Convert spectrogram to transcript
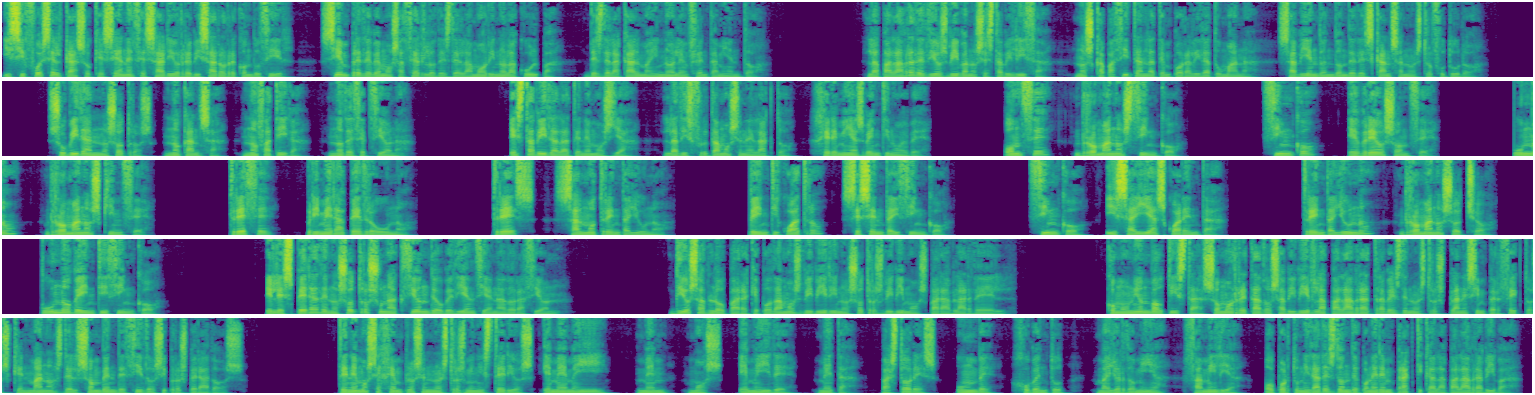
Y si fuese el caso que sea necesario revisar o reconducir, siempre debemos hacerlo desde el amor y no la culpa, desde la calma y no el enfrentamiento. La palabra de Dios viva nos estabiliza, nos capacita en la temporalidad humana, sabiendo en dónde descansa nuestro futuro. Su vida en nosotros, no cansa, no fatiga, no decepciona. Esta vida la tenemos ya, la disfrutamos en el acto, Jeremías 29. 11, Romanos 5. 5, Hebreos 11. 1, Romanos 15. 13, Primera Pedro 1. 3, Salmo 31. 24, 65. 5, Isaías 40. 31, Romanos 8. 1, 25. Él espera de nosotros una acción de obediencia en adoración. Dios habló para que podamos vivir y nosotros vivimos para hablar de Él. Como Unión Bautista somos retados a vivir la palabra a través de nuestros planes imperfectos que en manos del son bendecidos y prosperados. Tenemos ejemplos en nuestros ministerios, MMI, MEM, MOS, MID, Meta, Pastores, UMBE, Juventud, Mayordomía, Familia, oportunidades donde poner en práctica la palabra viva.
